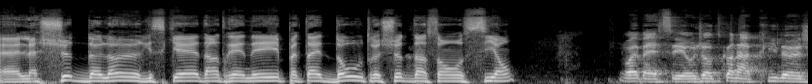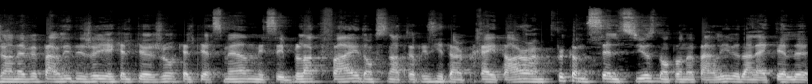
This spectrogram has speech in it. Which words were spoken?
la chute de l'un risquait d'entraîner peut-être d'autres chutes dans son sillon. Ouais, ben c'est aujourd'hui qu'on a appris, j'en avais parlé déjà il y a quelques jours, quelques semaines, mais c'est BlockFi, donc c'est une entreprise qui est un prêteur, un peu comme Celsius dont on a parlé, là, dans laquelle euh,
